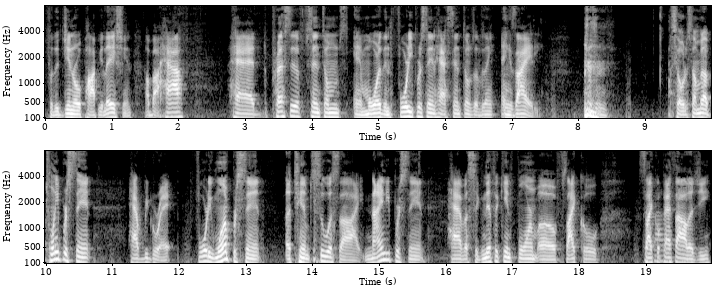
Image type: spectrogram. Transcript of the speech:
for the general population. About half had depressive symptoms, and more than 40% had symptoms of anxiety. So to sum it up, 20% have regret, 41% attempt suicide, 90% have a significant form of psycho psychopathology.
